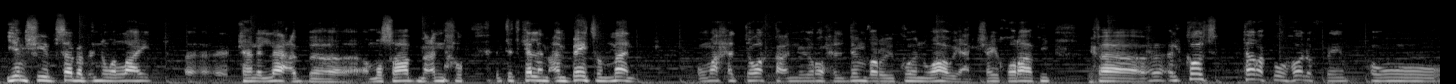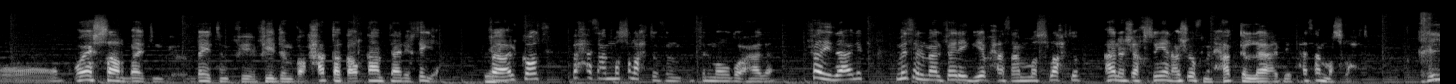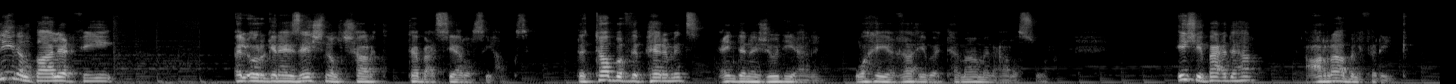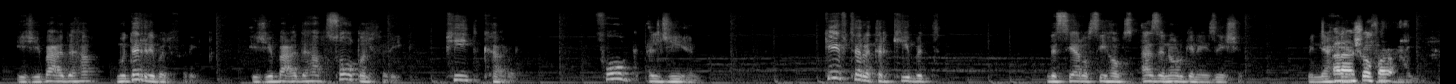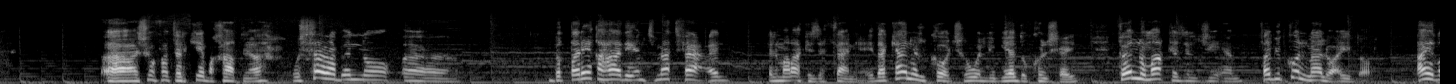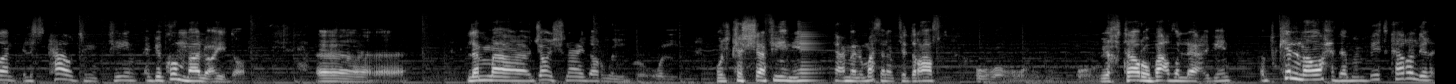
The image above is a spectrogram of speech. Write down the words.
يمشي بسبب إنه والله آه، كان اللاعب آه، مصاب مع إنه تتكلم عن بيتون مانينج وما حد توقع إنه يروح لدنفر ويكون wow يعني شيء خرافي. فالكولتس تركوا Hall of Fame و... وإيش صار بيتن بيتن في في دنفر؟ حقق أرقام تاريخية. فالكولت بحث عن مصلحته في الموضوع هذا. فلذلك مثل ما الفريق يبحث عن مصلحته أنا شخصيا أشوف من حق اللاعب يبحث عن مصلحته. خلينا نطالع في ال organizational chart تبع سياتل سي هوكس the top of the pyramids عندنا جودي الين وهي غائبة تماما على الصورة. يجي بعدها عراب الفريق يجي بعدها مدرب الفريق يجي بعدها صوت الفريق بيت كارول فوق ال GM كيف ترى تركيبة السياتل سي هوكس as an organization من ناحية أنا اشوفها أشوفها تركيبة خاطئة. والسبب إنه آه، بالطريقة هذه أنت ما تفعل المراكز الثانية. إذا كان ال coach هو اللي بيده كل شيء فإنه مركز ال GM فبيكون ما له أي دور. أيضا ال scouting team بيكون ما له أي دور. آه لما جون شنايدر وال وال والكشافين يعملوا مثلا في draft ويختاروا بعض اللاعبين بكلمه واحدة من بيت كارل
